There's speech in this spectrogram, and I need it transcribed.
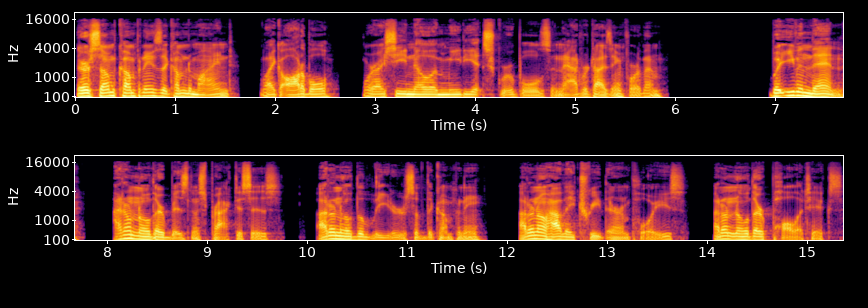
There are some companies that come to mind, like Audible, where I see no immediate scruples in advertising for them. But even then, I don't know their business practices. I don't know the leaders of the company. I don't know how they treat their employees. I don't know their politics.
